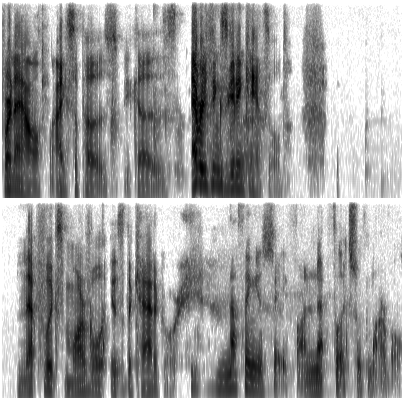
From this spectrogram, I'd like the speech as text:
For now, I suppose, because everything's getting canceled. Netflix Marvel is the category. Nothing is safe on Netflix with Marvel.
